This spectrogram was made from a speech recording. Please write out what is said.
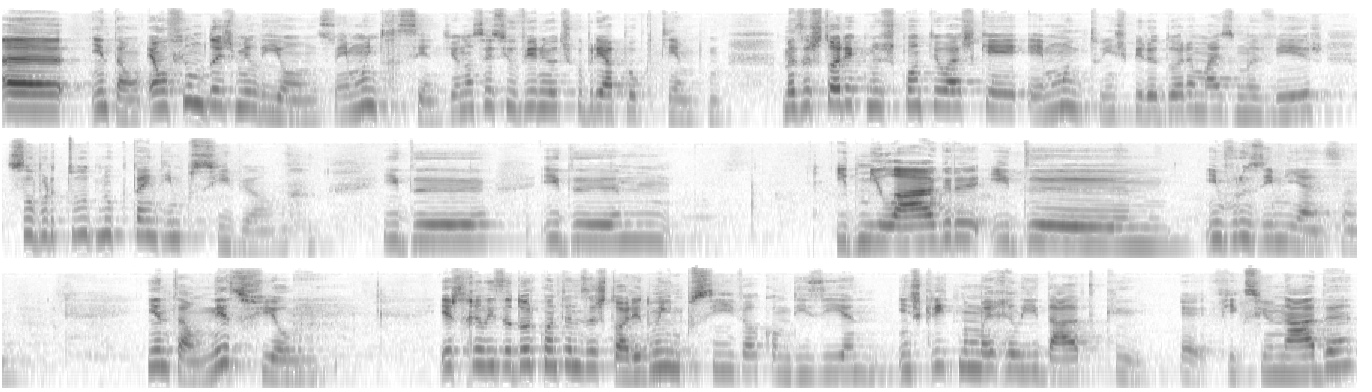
Uh, então, é um filme de 2011, é muito recente. Eu não sei se o viram, eu descobri há pouco tempo. Mas a história que nos conta eu acho que é, é muito inspiradora, mais uma vez, sobretudo no que tem de impossível e de, e de, e de milagre e de inverosimilhança. E então, nesse filme, este realizador conta-nos a história um impossível, como dizia, inscrito numa realidade que é ficcionada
